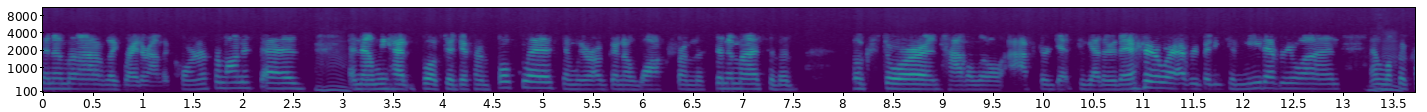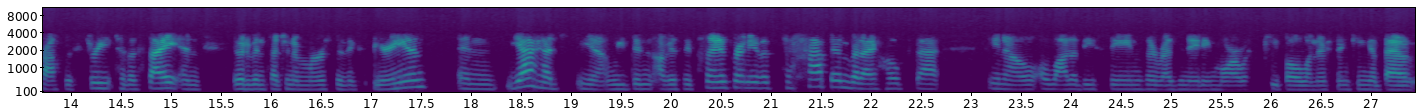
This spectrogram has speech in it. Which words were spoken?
Cinema, like right around the corner from Honest Ed's. Mm-hmm. And then we had booked a Different Booklist, and we were going to walk from the cinema to the bookstore and have a little after get together there where everybody can meet everyone and mm-hmm. look across the street to the site. And it would have been such an immersive experience. And yeah, had, you know, we didn't obviously plan for any of this to happen, but I hope that, you know, a lot of these themes are resonating more with people when they're thinking about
